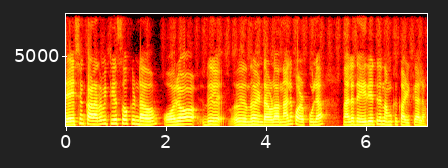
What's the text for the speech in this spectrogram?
ലേശം കളർ വ്യത്യാസമൊക്കെ ഉണ്ടാവും. ഓരോ ഇത് ഇത് ഉണ്ടാവുള്ളൂ. എന്നാലും കുഴപ്പമില്ല. നല്ല ധൈര്യത്തിൽ നമുക്ക് കഴിക്കാമല്ലോ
